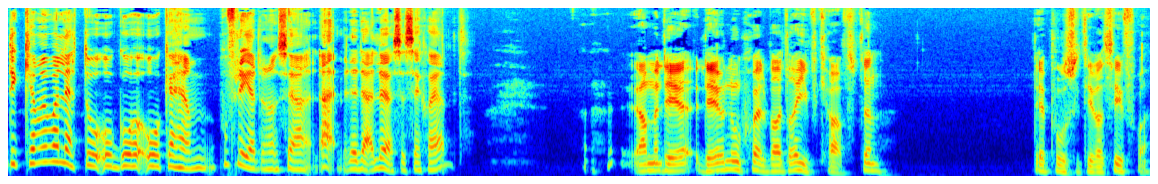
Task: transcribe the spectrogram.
Det kan väl vara lätt att, att gå åka hem på fredagen och säga nej men det där löser sig självt. Ja men det, det är nog själva drivkraften. Det är positiva siffror.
